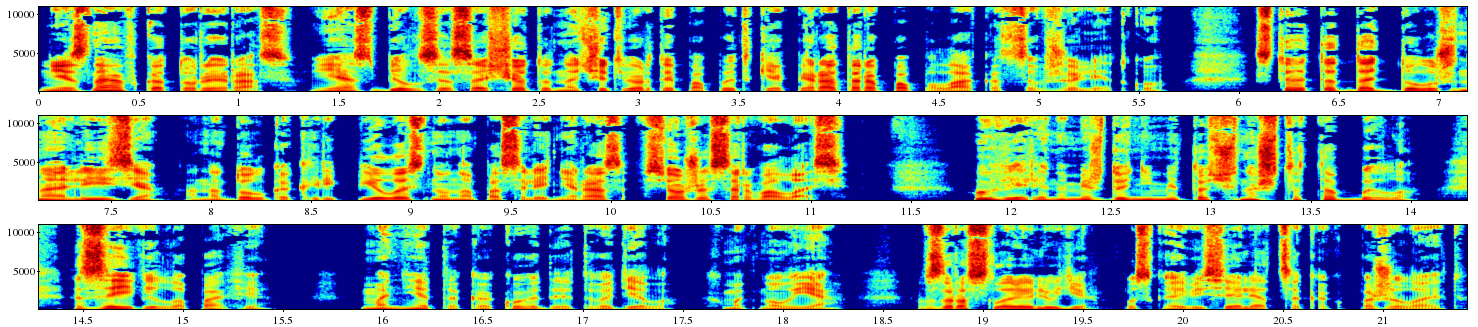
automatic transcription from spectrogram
Не знаю в который раз. Я сбился со счета на четвертой попытке оператора поплакаться в жилетку. Стоит отдать должное Лизе, она долго крепилась, но на последний раз все же сорвалась. «Уверена, между ними точно что-то было», — заявила Пафи. «Мне-то какое до этого дело?» — хмыкнул я. «Взрослые люди, пускай веселятся, как пожелают».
